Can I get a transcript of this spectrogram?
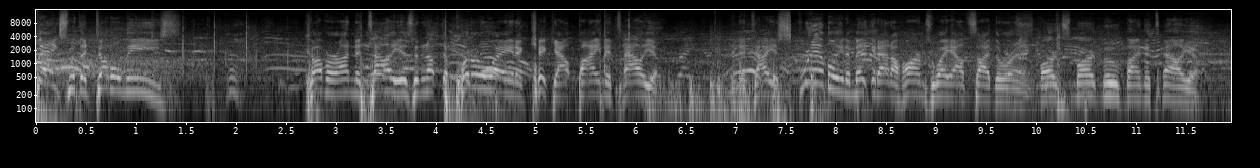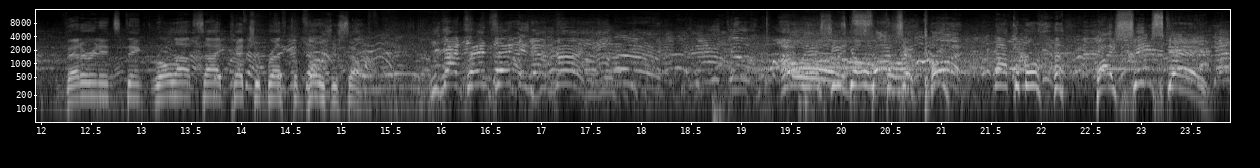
Banks with the double knees. Cover on Natalya isn't enough to put her away, and a kick out by Natalya. And Natalya scrambling to make it out of harm's way outside the ring. Smart, smart move by Natalya. Veteran instinct, roll outside, catch your breath, compose yourself. You got 10 seconds, you're good. Oh, yeah, she's going Such for a it. cut Nakamura. by Shinsuke.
